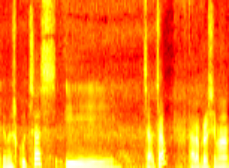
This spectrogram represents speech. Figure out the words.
que me escuchas y chao, chao. Hasta la próxima.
